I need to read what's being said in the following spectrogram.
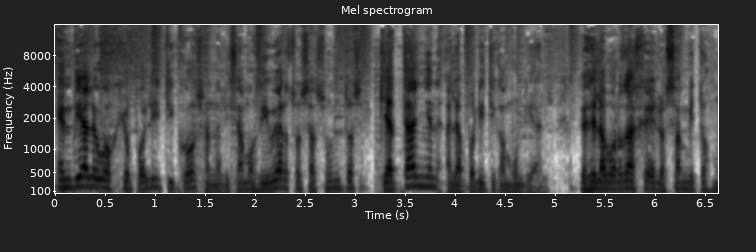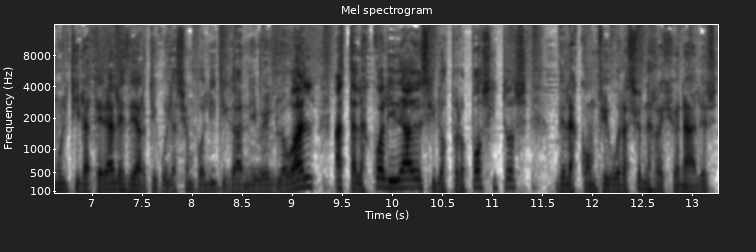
En diálogos geopolíticos analizamos diversos asuntos que atañen a la política mundial desde el abordaje de los ámbitos multilaterales de articulación política a nivel global hasta las cualidades y los propósitos de las configuraciones regionales,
